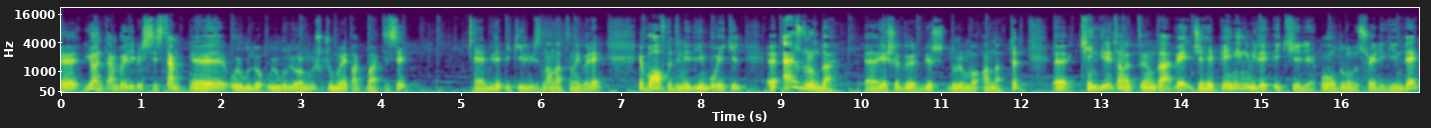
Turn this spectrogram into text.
e, yöntem, böyle bir sistem e, uygulu, uyguluyormuş Cumhuriyet Halk Partisi e, milletvekilimizin anlattığına göre ve bu hafta dinlediğim bu vekil e, Erzurum'da e, yaşadığı bir durumu anlattı. E, kendini tanıttığında ve CHP'nin milletvekili olduğunu söylediğinde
